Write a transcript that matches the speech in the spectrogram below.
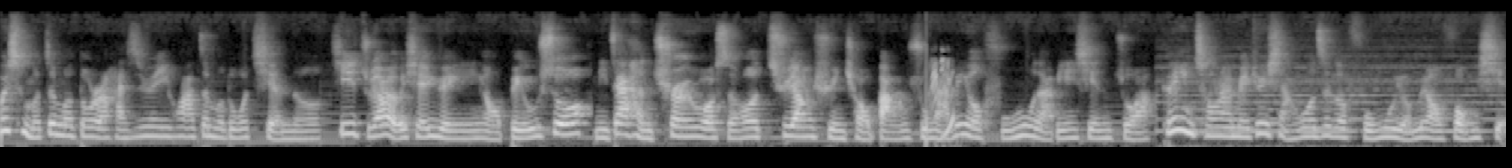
为什么这么多人还是愿意花这么多钱呢？其实主要有一些原因哦，比如说你在很脆弱的时候需要寻求帮助，哪边有浮木哪边先抓，可你从来没去想过这个浮木有没有风险。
